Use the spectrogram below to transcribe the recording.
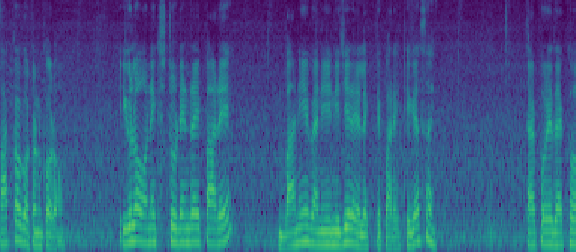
বাক্য গঠন করো। এগুলো অনেক স্টুডেন্টরাই পারে, বানিয়ে বানিয়ে নিজেরাই লিখতে পারে, ঠিক আছে? তারপরে দেখো,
